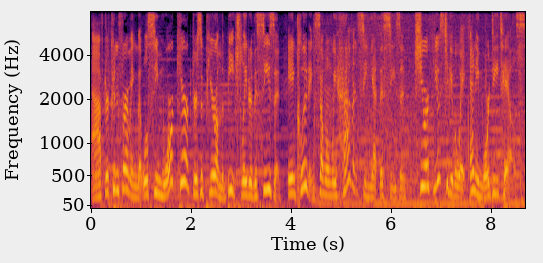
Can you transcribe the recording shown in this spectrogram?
After confirming that we'll see more characters appear on the beach later this season, including someone we haven't seen yet this season, she refused to give away any more details.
